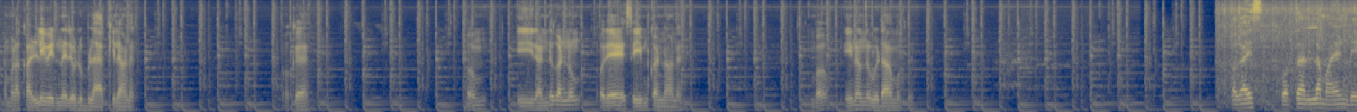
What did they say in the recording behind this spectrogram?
നമ്മളെ കള്ളി വരുന്നതിൽ ഒരു ബ്ലാക്കിലാണ്. ഓക്കെ. അപ്പം ഈ രണ്ട് കണ്ണും ഒരേ സെയിം കണ്ണാണ്. അപ്പം ഇതിനൊന്ന് വിടാം നമുക്ക്. അപ്പോൾ ഗൈസ് പുറത്ത് നല്ല മഴ ഉണ്ട്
